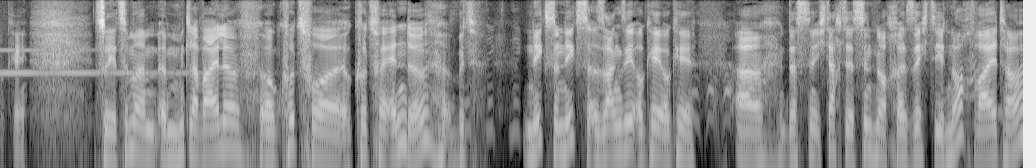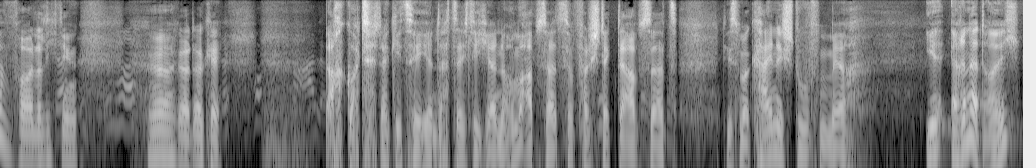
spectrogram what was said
Okay. So, jetzt sind wir äh, mittlerweile äh, kurz, vor, kurz vor Ende. Bitte. Nix und nix, sagen Sie? Okay, okay. Äh, das, ich dachte, es sind noch äh, 60 noch weiter. Frau Lichting. Ja, Gott, okay. Ach Gott, da geht es ja hier tatsächlich ja noch um Absatz, ein versteckter Absatz. Diesmal keine Stufen mehr. Ihr erinnert euch,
